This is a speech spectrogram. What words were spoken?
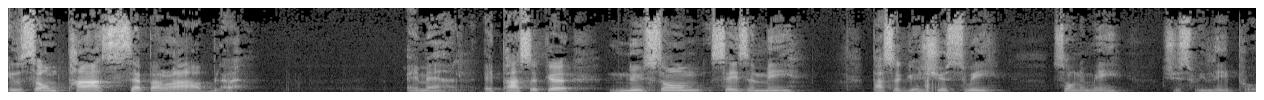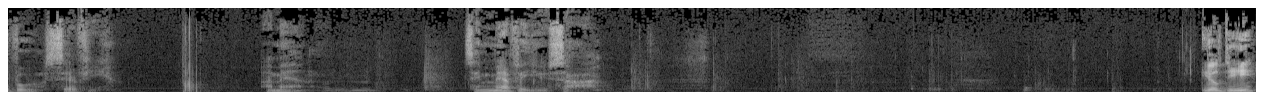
Ils ne sont pas séparables. Amen. Et parce que nous sommes ses amis, parce que je suis son ami, je suis libre pour vous servir. Amen. C'est merveilleux ça. Il dit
